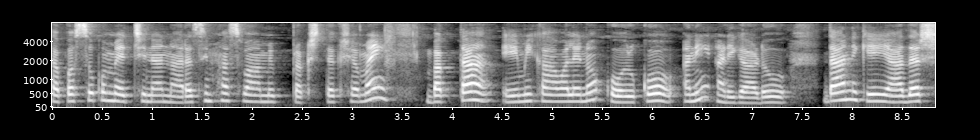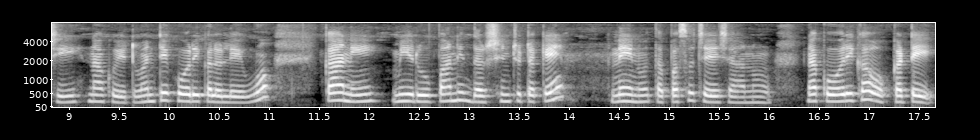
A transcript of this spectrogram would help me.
తపస్సుకు మెచ్చిన నరసింహస్వామి ప్రత్యక్షమై భక్త ఏమి కావాలనో కోరుకో అని అడిగాడు. దానికి యాదర్శి నాకు ఎటువంటి కోరికలు లేవు కానీ మీ రూపాన్ని దర్శించుటకే నేను తపస్సు చేశాను. నా కోరిక ఒక్కటే.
